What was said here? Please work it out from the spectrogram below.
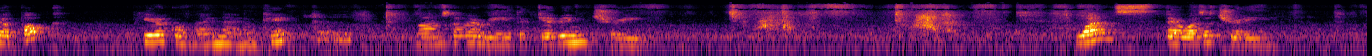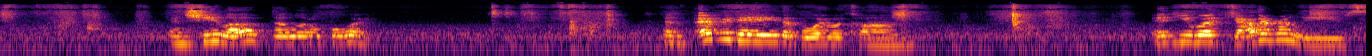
A book? Here go nine nine, okay? Mom's gonna read the giving tree. Once there was a tree, and she loved the little boy. And every day the boy would come, and he would gather her leaves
